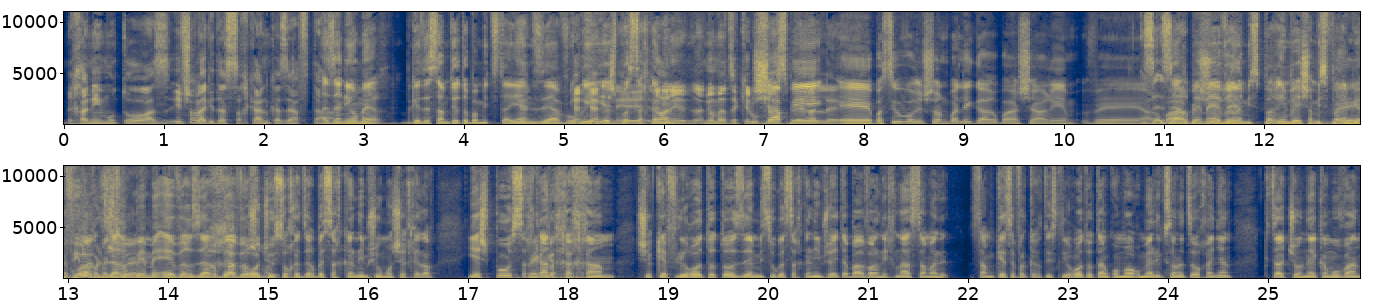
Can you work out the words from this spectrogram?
מכנים אותו, אז אי אפשר להגיד על שחקן כזה הפתעה. אז אני אומר, בגלל זה שמתי אותו במצטיין, כן. זה עבורי, כן, כן, יש אני, פה לא, שחקנים... אני, אני אומר את זה כאילו שפי כהסבר על... אה, בסיבוב הראשון בליגה, ארבעה שערים וארבעה זה, בישולים. זה הרבה מעבר למספרים, ויש שם מספרים יפים, אבל זה. הרבה מעבר, זה הרבה עבירות שהוא. סוחט, זה הרבה שחקנים שהוא מושך אליו. יש פה שחקן וג- חכם, שכיף לראות אותו, זה מסוג השחקנים שהיית בעבר נכנס, על- שם כסף על כרטיס לראות אותם, כמו אור מליקסון לצורך העניין, קצת שונה כמובן,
